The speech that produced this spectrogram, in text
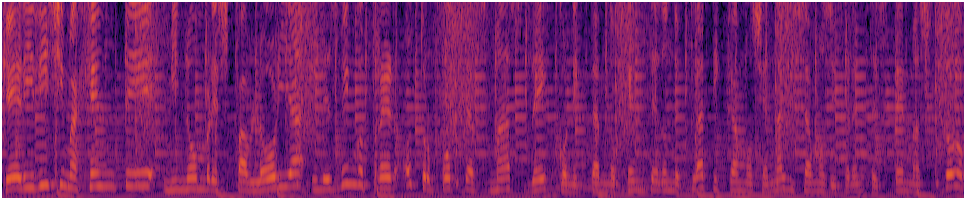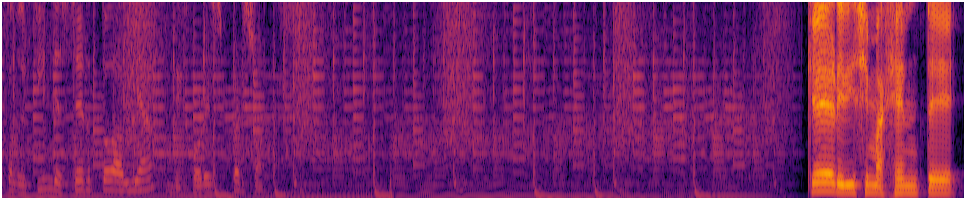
Queridísima gente, mi nombre es Pablo Oria y les vengo a traer otro podcast más de Conectando Gente donde platicamos y analizamos diferentes temas, todo con el fin de ser todavía mejores personas. Queridísima gente,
